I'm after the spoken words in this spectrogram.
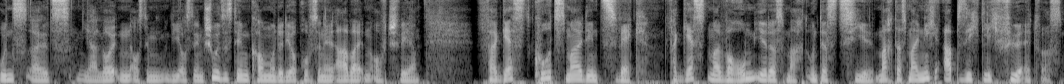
uns als ja, Leuten, aus dem, die aus dem Schulsystem kommen oder die auch professionell arbeiten, oft schwer. Vergesst kurz mal den Zweck. Vergesst mal, warum ihr das macht und das Ziel. Macht das mal nicht absichtlich für etwas,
